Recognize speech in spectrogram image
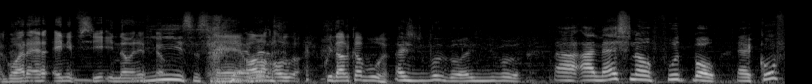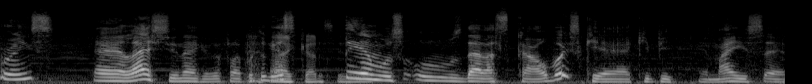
agora é NFC e não NFL. Isso, isso É, é ó, verdade. ó, cuidado com a burra. A gente bugou, a gente bugou. A, a National Football é, Conference é, Leste, né? Que eu vou falar português. Ai, cara, você... Temos os Dallas Cowboys, que é a equipe é, mais é,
